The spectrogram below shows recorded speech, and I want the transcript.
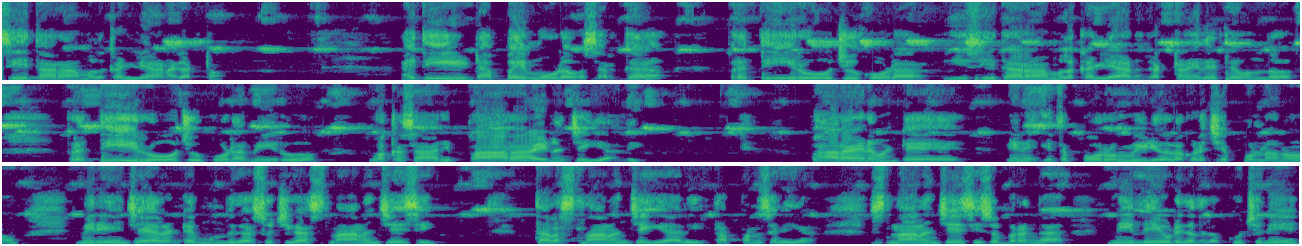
సీతారాముల కళ్యాణ ఘట్టం అయితే ఈ డెబ్భై మూడవ సర్గ ప్రతిరోజు కూడా ఈ సీతారాముల కళ్యాణ ఘట్టం ఏదైతే ఉందో ప్రతిరోజు కూడా మీరు ఒకసారి పారాయణం చెయ్యాలి. పారాయణం అంటే నేను ఇతపూర్వం వీడియోలో కూడా చెప్పున్నాను. మీరు ఏం చేయాలంటే ముందుగా శుచిగా స్నానం చేసి తల స్నానం చెయ్యాలి తప్పనిసరిగా. స్నానం చేసి శుభ్రంగా మీ దేవుడి గదిలో కూర్చుని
